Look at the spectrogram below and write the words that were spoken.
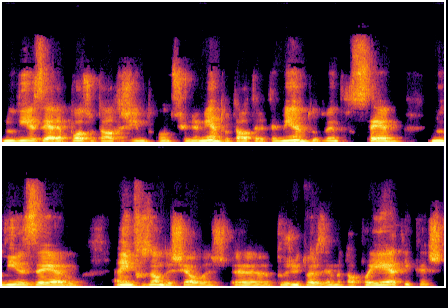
no dia zero, após o tal regime de condicionamento, o tal tratamento, o doente recebe no dia zero a infusão das células uh, progenitoras hematopoéticas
